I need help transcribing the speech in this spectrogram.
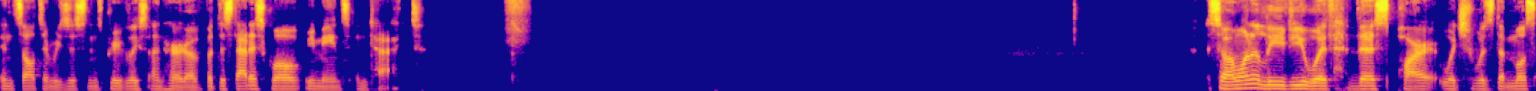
insults and resistance previously unheard of, but the status quo remains intact. So I want to leave you with this part, which was the most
